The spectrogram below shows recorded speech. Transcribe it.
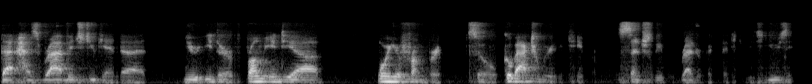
that has ravaged Uganda. You're either from India or you're from Britain. So go back to where you came from. Essentially, the rhetoric that he was using.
